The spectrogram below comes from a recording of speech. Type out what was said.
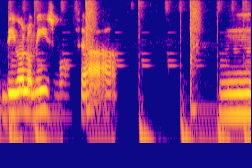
digo lo mismo, o sea, mmm,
